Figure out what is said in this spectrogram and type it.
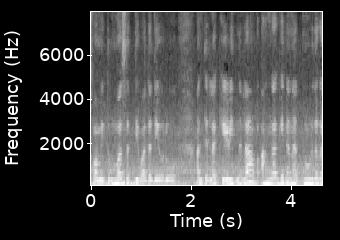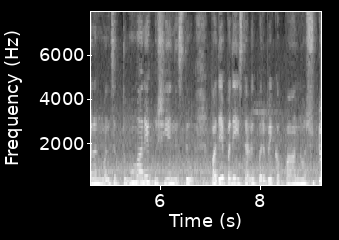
ಸ್ವಾಮಿ ತುಂಬ ಸತ್ಯವಾದ ದೇವರು ಅಂತೆಲ್ಲ ಕೇಳಿದ್ನಲ್ಲ. ಹಂಗಾಗಿ ನಾನು ಅದು ನೋಡಿದಾಗ ನನಗೆ ಮನಸ್ಸಿಗೆ ತುಂಬಾ ಖುಷಿ ಅನ್ನಿಸ್ತು. ಪದೇ ಪದೇ ಈ ಸ್ಥಳಕ್ಕೆ ಬರಬೇಕಪ್ಪ ಅನ್ನೋಷ್ಟು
